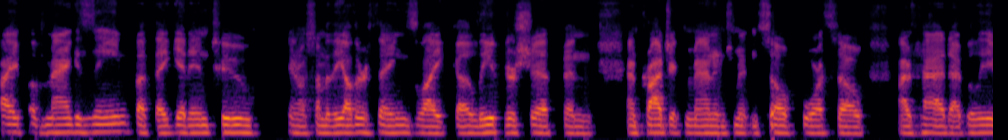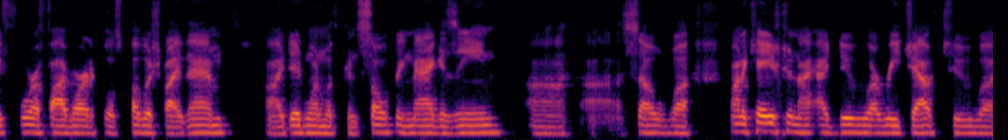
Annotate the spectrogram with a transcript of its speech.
type of magazine, but they get into you know some of the other things like uh, leadership and and project management and so forth. So i've had i believe four or five articles published by them. I did one with consulting magazine. Uh, uh, so uh, on occasion i, I do uh, reach out to uh,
